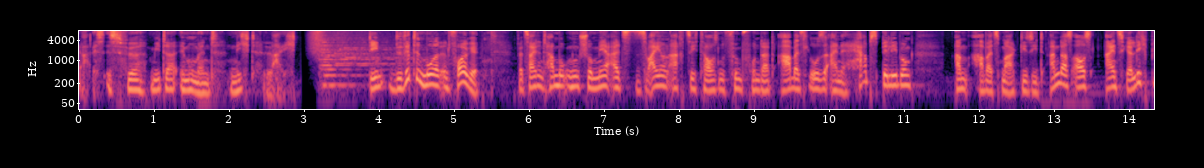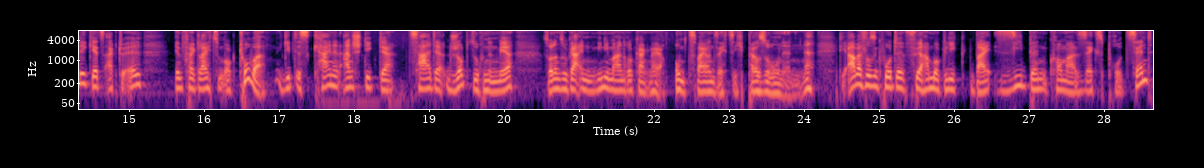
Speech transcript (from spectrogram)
Ja, es ist für Mieter im Moment nicht leicht. Den dritten Monat in Folge verzeichnet Hamburg nun schon mehr als 82.500 Arbeitslose. Eine Herbstbelebung am Arbeitsmarkt, die sieht anders aus. Einziger Lichtblick jetzt aktuell im Vergleich zum Oktober gibt es keinen Anstieg der Zahl der Jobsuchenden mehr, sondern sogar einen minimalen Rückgang, naja, um 62 Personen. Ne? Die Arbeitslosenquote für Hamburg liegt bei 7,6 Prozent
